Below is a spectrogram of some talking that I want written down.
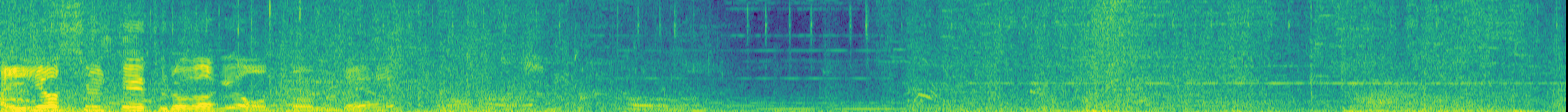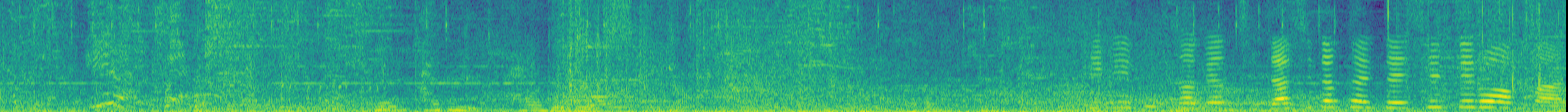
달렸을 때 들어가기 어떤데? 핑이 못하면 진짜 시작할 때 실제로 한 말.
